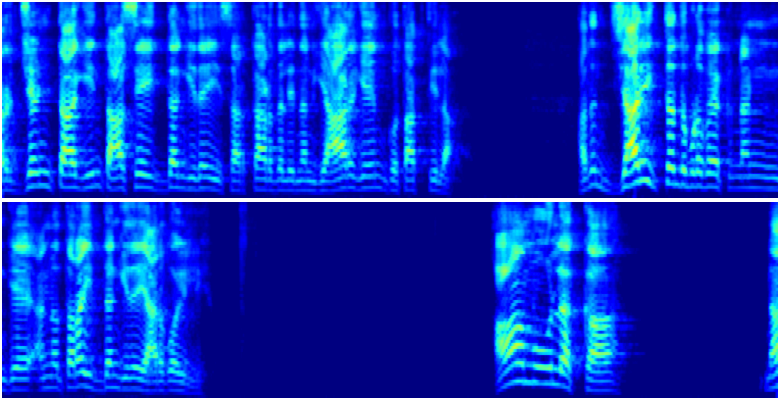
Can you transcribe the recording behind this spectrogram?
ಅರ್ಜೆಂಟಾಗಿ ಅಂತ ಆಸೆ ಇದ್ದಂಗಿದೆ ಈ ಸರ್ಕಾರದಲ್ಲಿ, ನನಗೆ ಯಾರಿಗೇನು ಗೊತ್ತಾಗ್ತಿಲ್ಲ. ಅದನ್ನು ಜಾರಿಗೆ ತಂದು ಬಿಡಬೇಕು ನನಗೆ ಅನ್ನೋ ಥರ ಇದ್ದಂಗಿದೆ ಯಾರಿಗೋ ಇಲ್ಲಿ. ಆ ಮೂಲಕ ನಾ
